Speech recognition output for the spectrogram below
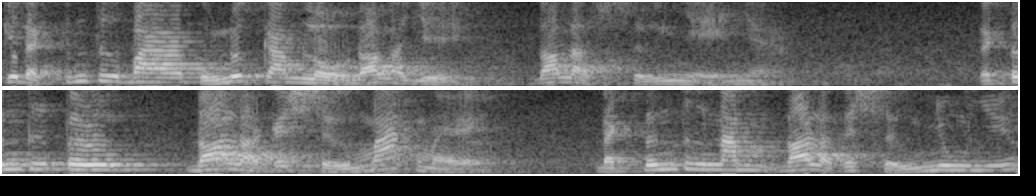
cái đặc tính thứ ba của nước cam lồ đó là gì? Đó là sự nhẹ nhàng. Đặc tính thứ tư, đó là cái sự mát mẻ. Đặc tính thứ năm, đó là cái sự nhu nhuyến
